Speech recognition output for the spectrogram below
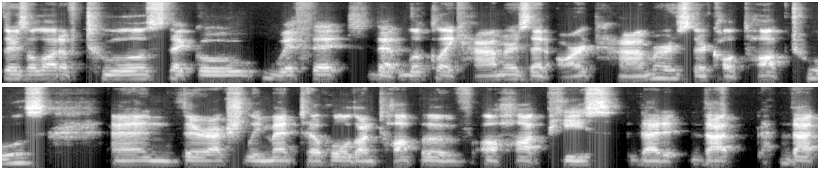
there's a lot of tools that go with it that look like hammers that aren't hammers. They're called top tools and they're actually meant to hold on top of a hot piece that it, that that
